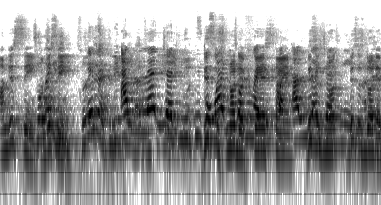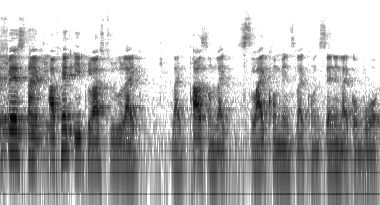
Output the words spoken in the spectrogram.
I'm just saying. So I'm when just saying. so when It's I three that's allegedly people. This is are not the talking like first this? time. Like, This is not. This is not the first time I've heard A plus two like like pass some like sly comments like concerning like Obour.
